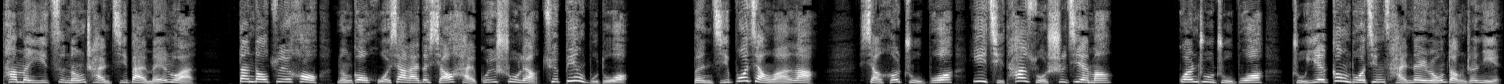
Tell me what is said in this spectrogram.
它们一次能产几百枚卵，但到最后能够活下来的小海龟数量却并不多。本集播讲完了，想和主播一起探索世界吗？关注主播主页，更多精彩内容等着你。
